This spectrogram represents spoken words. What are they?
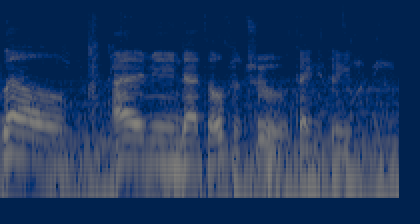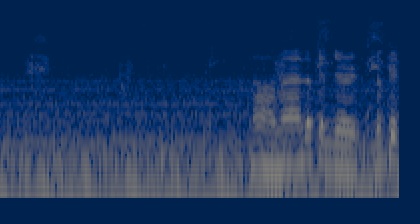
Well, I mean that's also true technically. No man, look at your look at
